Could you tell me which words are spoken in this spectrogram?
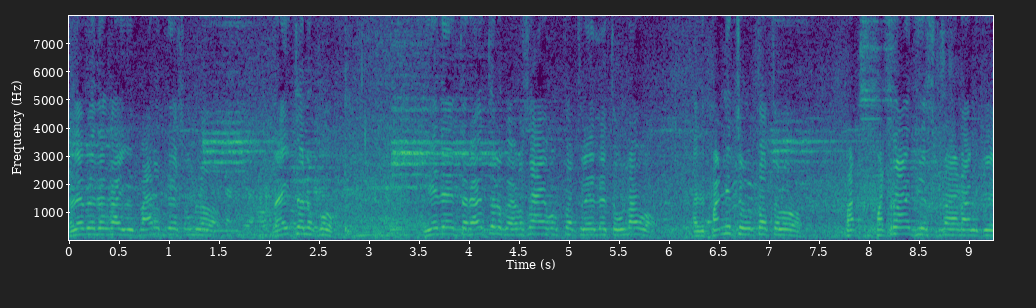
అదేవిధంగా ఈ భారతదేశంలో రైతులకు ఏదైతే రైతులకు వ్యవసాయ ఉత్పత్తులు ఏదైతే ఉన్నావో అది పండించిన ఉత్పత్తులు పట్ పట్టణానికి తీసుకురావడానికి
